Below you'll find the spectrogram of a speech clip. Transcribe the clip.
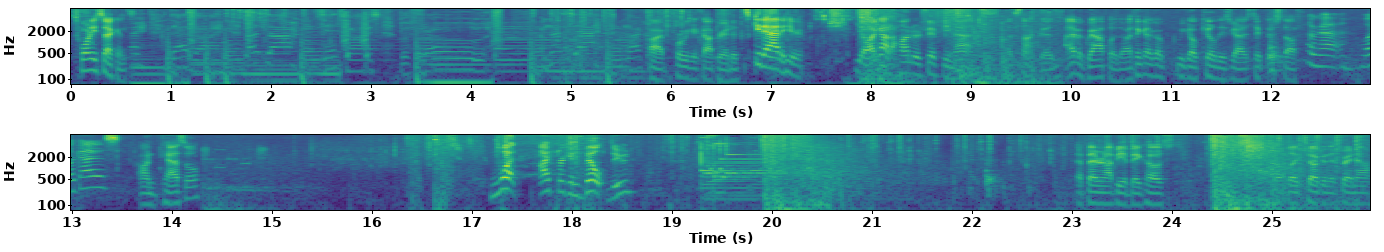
20 seconds. that lie a thousand times before. I'm not sad, I'm not All right, before we get copyrighted, let's get out of here. Shh. Yo, I got 150 mats. That's not good. I have a grappler though. I think I go we go kill these guys, take their stuff Okay. What guys? on castle. What? I freaking built, dude. That better not be a big host. I'm like choking this right now.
